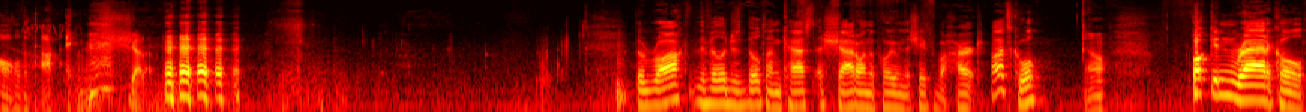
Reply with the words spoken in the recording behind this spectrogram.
all the time. Shut up. The rock the village is built on cast a shadow on the podium in the shape of a heart. Oh, that's cool. No. Fucking radical.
